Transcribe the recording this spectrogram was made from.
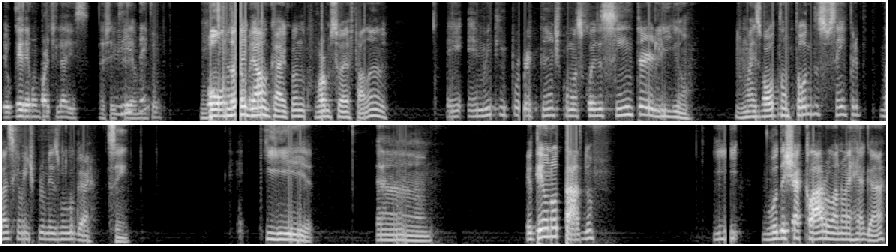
eu queria compartilhar isso. Achei que seria muito bom também. Legal, cara, quando, conforme você vai falando, é, é muito importante como as coisas se interligam, mas voltam todas sempre basicamente para o mesmo lugar. Sim. Que ah, eu tenho notado e vou deixar claro lá no RH,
